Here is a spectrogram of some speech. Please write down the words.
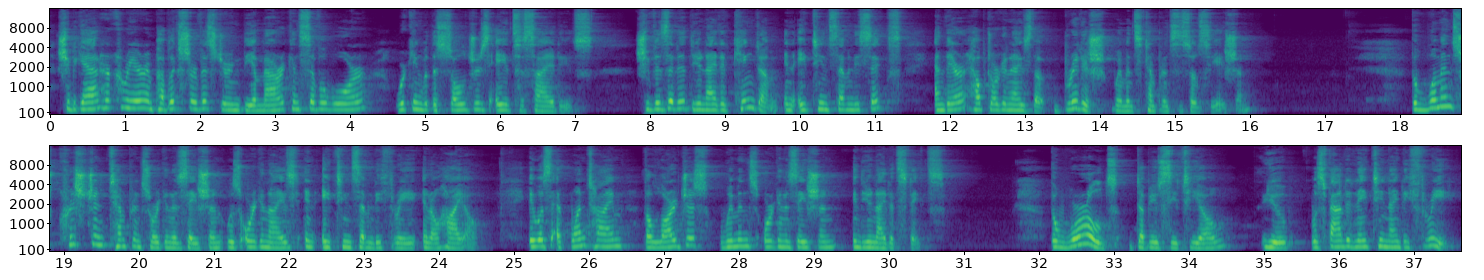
She began her career in public service during the American Civil War, working with the Soldiers' Aid Societies. She visited the United Kingdom in 1876 and there helped organize the British Women's Temperance Association. The Women's Christian Temperance Organization was organized in 1873 in Ohio. It was at one time the largest women's organization in the United States. The world's WCTO was founded in 1893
